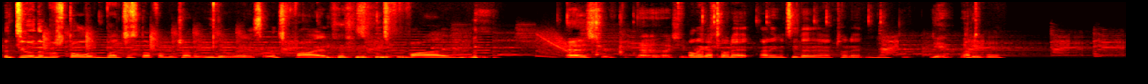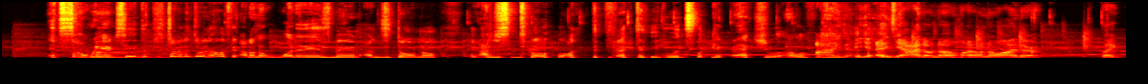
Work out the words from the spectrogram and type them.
the two of them have stolen a bunch of stuff from each other either way, so it's fine. It's fine. that is true. That is actually. Oh, they got true. Toadette. I didn't even see that they have Toadette in here. Yeah, That's do. cool. It's so weird. Uh, See, they're just turned into an elephant. I don't know what it is, man. I just don't know. Like, I just don't like the fact that he looks like an actual elephant. I, yeah, yeah, I don't know. I don't know either. Like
